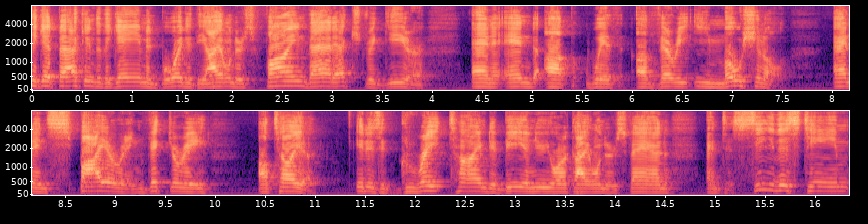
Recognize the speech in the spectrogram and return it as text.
to get back into the game. And boy, did the Islanders find that extra gear and end up with a very emotional and inspiring victory. I'll tell you, it is a great time to be a New York Islanders fan. And to see this team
